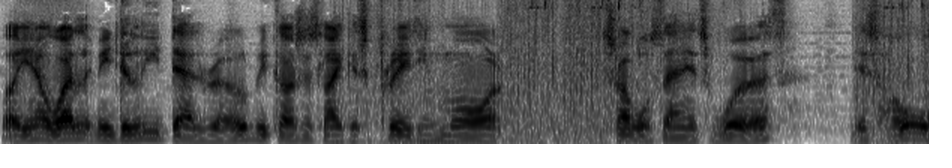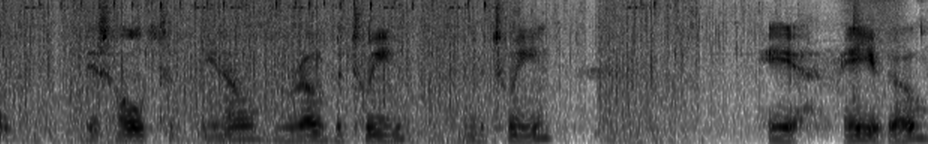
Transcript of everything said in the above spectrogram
Well, you know what? Let me delete that road because it's like it's creating more troubles than it's worth. This whole, this whole, you know, road between, in between. Here, here you go.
